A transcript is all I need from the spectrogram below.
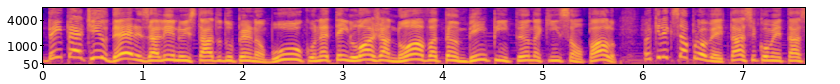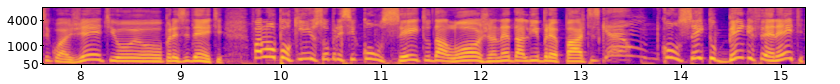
bem pertinho deles ali no estado do Pernambuco, né? Tem loja nova também pintando aqui em São Paulo. Eu queria que você aproveitasse e comentasse com a gente, o presidente, falar um pouquinho sobre esse conceito da loja, né, da Libre Partes, que é um conceito bem diferente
